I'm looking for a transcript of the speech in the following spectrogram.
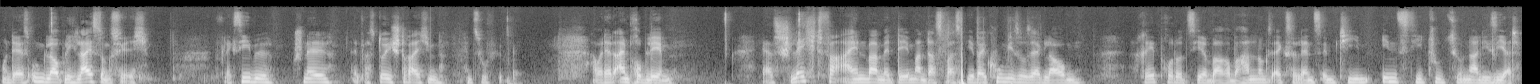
Und der ist unglaublich leistungsfähig. Flexibel, schnell, etwas durchstreichen, hinzufügen. Aber der hat ein Problem. Er ist schlecht vereinbar mit dem an das, was wir bei Kumi so sehr glauben, reproduzierbare Behandlungsexzellenz im Team institutionalisiert.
